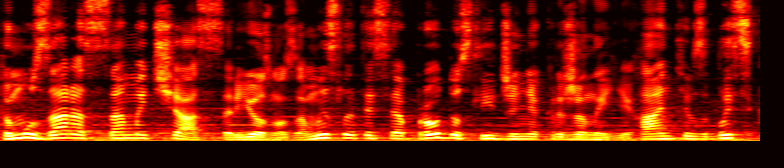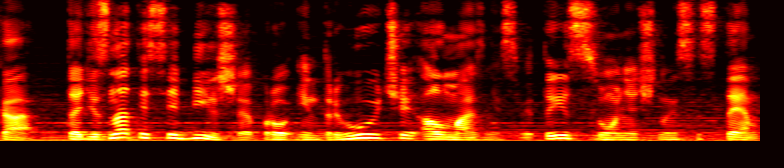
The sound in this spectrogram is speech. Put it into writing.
Тому зараз саме час серйозно замислитися про дослідження крижаних гігантів зблизька та дізнатися більше про інтригуючі алмазні світи сонячної системи.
